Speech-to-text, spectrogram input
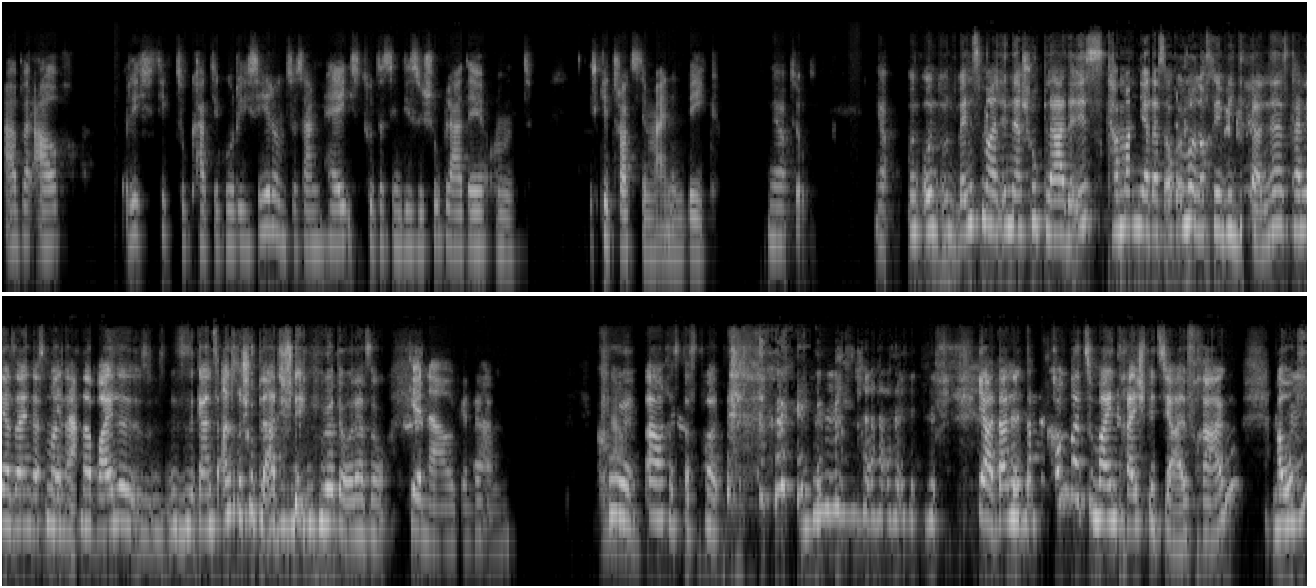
aber auch richtig zu kategorisieren und zu sagen, hey, ich tue das in diese Schublade und ich gehe trotzdem meinen Weg. Ja. So. Ja, und, und, und wenn es mal in der Schublade ist, kann man ja das auch immer noch revidieren. Ne? Es kann ja sein, dass man genau. nach einer Weile eine ganz andere Schublade stecken würde oder so. Genau, genau. Ja. Cool. Genau. Ach, ist das toll. ja, dann, dann, kommen wir zu meinen drei Spezialfragen. Mhm. Auch dich.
